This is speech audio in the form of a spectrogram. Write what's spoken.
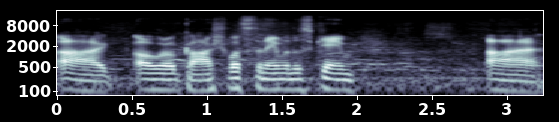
Uh, oh gosh, what's the name of this game? Uh,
